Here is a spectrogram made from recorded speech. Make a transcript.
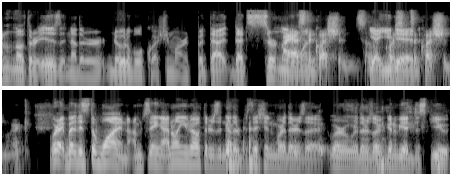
I don't know if there is another notable question mark, but that that's certainly I the asked one. the question. So Yeah, you course It's did. a question mark. Right, but it's the one. I'm saying I don't even know if there's another position where there's a where, where there's going to be a dispute.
